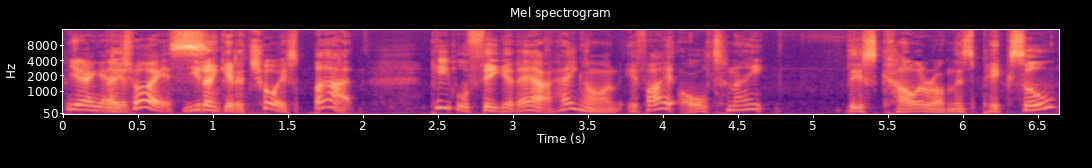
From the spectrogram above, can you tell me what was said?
You don't get They- a choice. you don't get a choice but people figured out hang on if i alternate this color on this pixel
